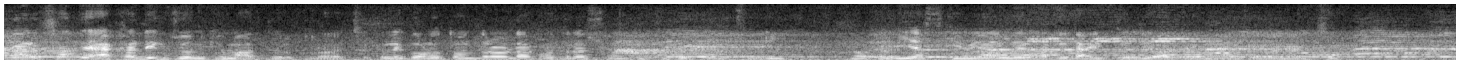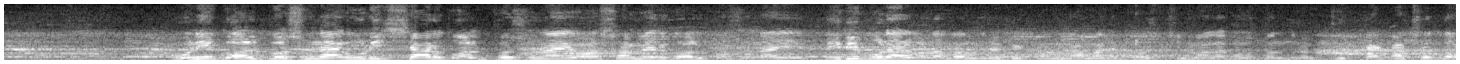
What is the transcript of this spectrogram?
ওনার সাথে একাধিক জনকে মারধর করা হয়েছে। তাহলে গণতন্ত্রটা কতটা সংকুচিত করছে? এই নটোরিয়াস ক্রিমিনালদের হাতে দায়িত্ব দেওয়া করে মমতা ব্যানার্জি। উনি গল্প শোনায় উড়িষ্যার গল্প শোনায় অসমের গল্প শোনায় ত্রিপুরার গণতন্ত্রের বিপন্ন আমাদের পশ্চিমবাংলা গণতন্ত্র ঠিকঠাক আছে তো?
